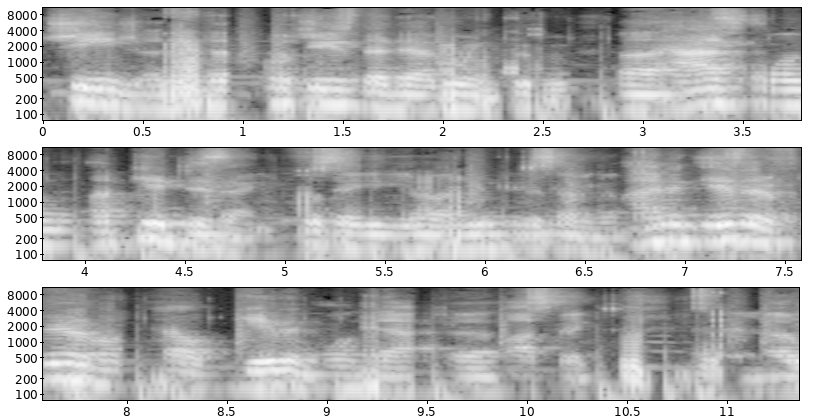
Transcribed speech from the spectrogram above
change, the, the change that they are going through, uh, has on a kit design. So, say, you know, a new kit is coming up. I mean, is there a fair amount of help given on that uh, aspect uh,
